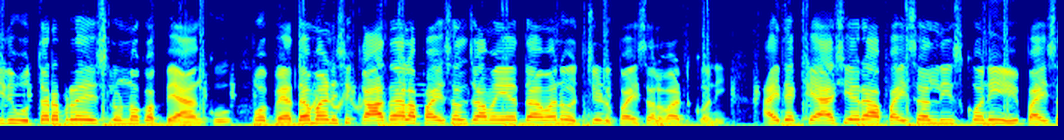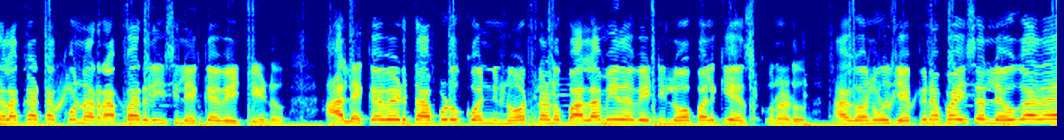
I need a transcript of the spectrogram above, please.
ఇది ఉత్తరప్రదేశ్లో ఉన్న ఒక బ్యాంకు. ఓ పెద్ద మనిషి ఖాతాల పైసలు జమ చేద్దామని వచ్చిండు పైసలు పట్టుకొని. అయితే క్యాషియర్ ఆ పైసలు తీసుకొని పైసల కట్టకున్న రబ్బర్ తీసి లెక్క పెట్టిండు. ఆ లెక్క పెడేటప్పుడు కొన్ని నోట్లను బల్ల మీద పెట్టి లోపలికి వేసుకున్నాడు. అగో నువ్వు చెప్పిన పైసలు లేవు కదా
